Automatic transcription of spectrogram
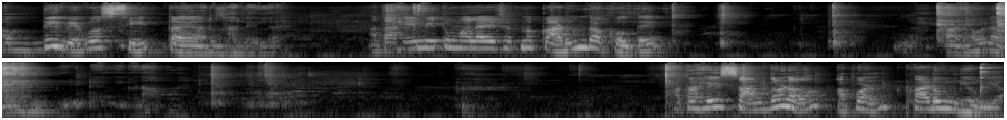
अगदी व्यवस्थित तयार झालेलं आहे. आता हे मी तुम्हाला याच्यातनं काढून दाखवते. काढावं लागेल आता हे सांदणं आपण काढून घेऊया.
